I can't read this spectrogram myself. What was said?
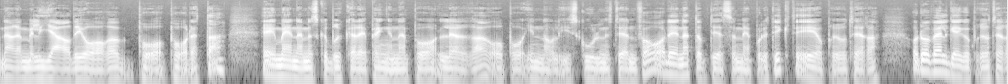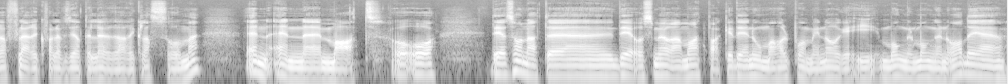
nær en milliard i året på, på, dette. Jeg mener vi skal bruke de pengene på lærere og på innhold i skolen istedenfor, og det er nettopp det som er politikk. Det er å prioritere. Og da velger jeg å prioritere flere kvalifiserte lærere i klasserommet enn en eh, mat. og, og det er sånn at eh, det å smøre matpakke det er noe vi har holdt på med i Norge i mange mange år. Det er,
